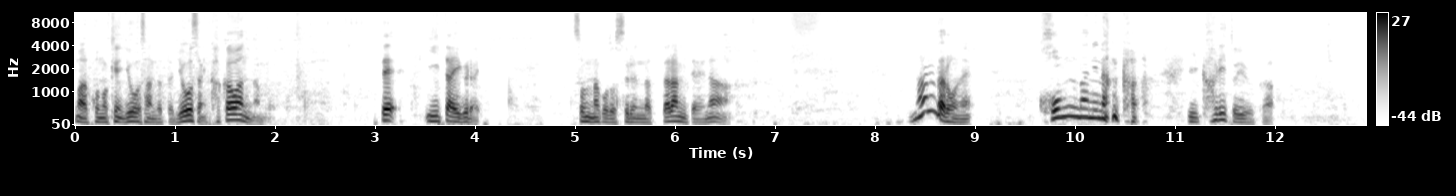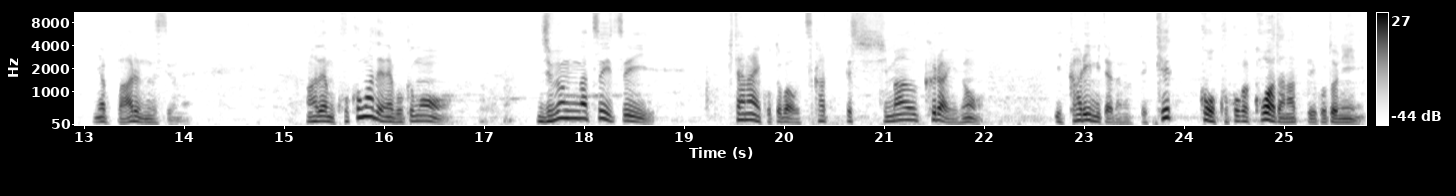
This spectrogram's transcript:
まあこの件、洋さんだったら洋さんに関わんなもん。って言いたいぐらい。そんなことするんだったら、みたいな。なんだろうね。こんなになんか 怒りというか、やっぱあるんですよね。まあでもここまでね、僕も自分がついつい汚い言葉を使ってしまうくらいの怒りみたいなのって結構ここがコアだなっていうことに、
